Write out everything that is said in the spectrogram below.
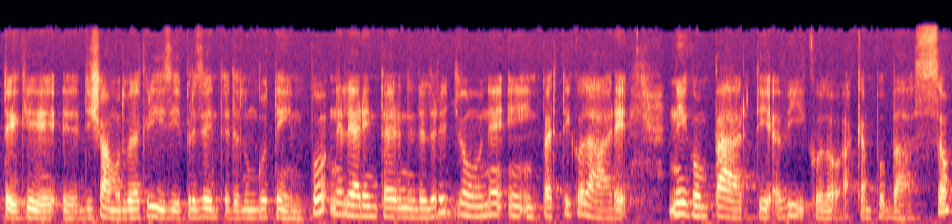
te- che, eh, diciamo, dove la crisi è presente da lungo tempo nelle aree interne della regione e in particolare nei comparti avicolo a Campobasso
